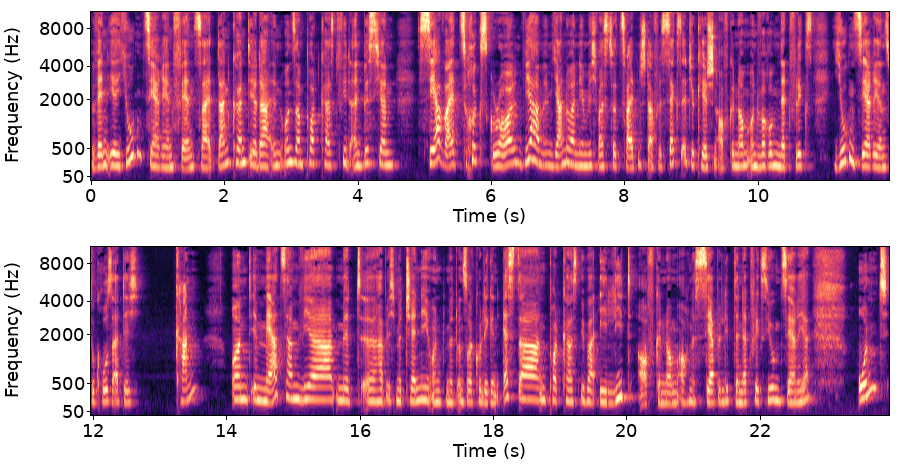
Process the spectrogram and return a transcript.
Wenn ihr Jugendserien-Fans seid, dann könnt ihr da in unserem Podcast-Feed ein bisschen sehr weit zurückscrollen. Wir haben im Januar nämlich was zur zweiten Staffel Sex Education aufgenommen und warum Netflix Jugendserien so großartig kann. Und im März haben wir mit, äh, habe ich mit Jenny und mit unserer Kollegin Esther einen Podcast über Elite aufgenommen, auch eine sehr beliebte Netflix-Jugendserie. Und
